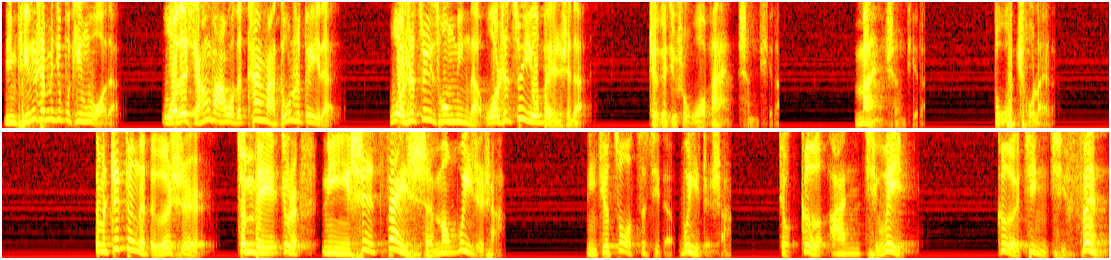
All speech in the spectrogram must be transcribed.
你凭什么就不听我的？我的想法，我的看法都是对的。我是最聪明的，我是最有本事的。这个就是我慢生起了，慢生起了，读出来了。那么真正的德是尊卑，就是你是在什么位置上，你就坐自己的位置上，就各安其位，各尽其分。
